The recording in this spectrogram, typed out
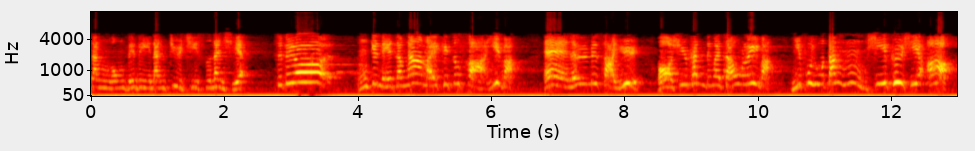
三公的的能举起是能写，是的哟。我给你找阿妹去做生意吧。哎，人没杀鱼，或许肯定来找你吧。你不用等，先看先啊。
